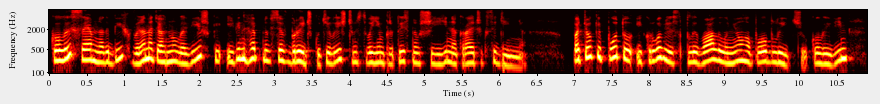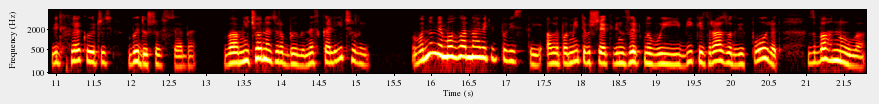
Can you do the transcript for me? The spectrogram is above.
Коли Сем надбіг, вона натягнула вішки, і він гепнувся в бричку, тілищем своїм притиснувши її на крайчик сидіння. Патьоки поту і крові спливали у нього по обличчю, коли він, відхекуючись, видушив себе. Вам нічого не зробили, не скалічили? Вона не могла навіть відповісти, але, помітивши, як він зиркнув у її бік і зразу одвів погляд, збагнула,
